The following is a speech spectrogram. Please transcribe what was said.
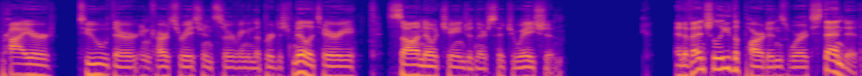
prior to their incarceration serving in the British military, saw no change in their situation. And eventually the pardons were extended.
